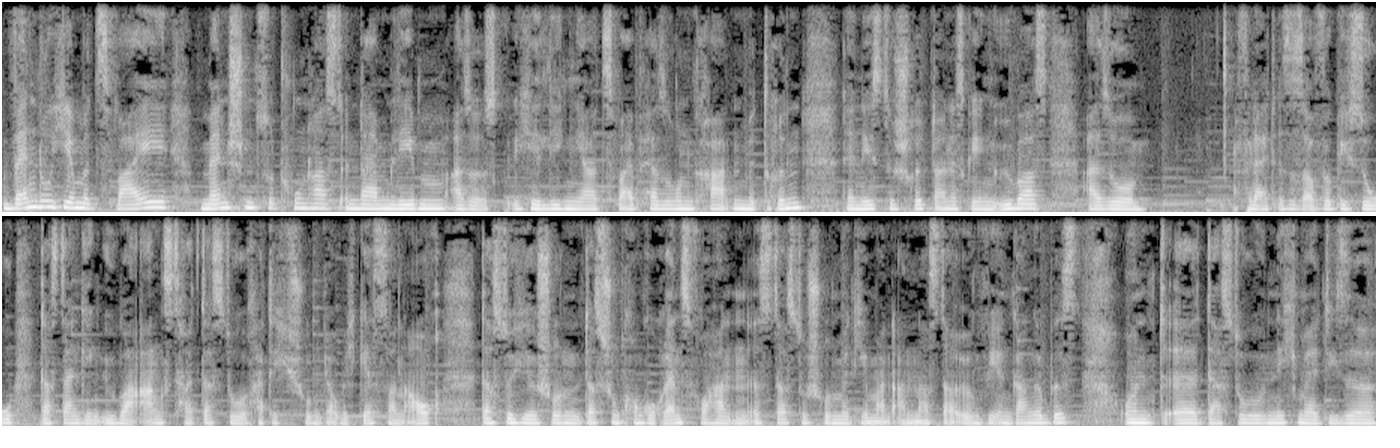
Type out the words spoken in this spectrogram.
wenn du hier mit zwei Menschen zu tun hast in deinem Leben, also es, hier liegen ja zwei Personenkarten mit drin, der nächste Schritt deines Gegenübers, also Vielleicht ist es auch wirklich so, dass dein Gegenüber Angst hat, dass du, hatte ich schon, glaube ich, gestern auch, dass du hier schon, dass schon Konkurrenz vorhanden ist, dass du schon mit jemand anders da irgendwie in Gange bist und äh, dass du nicht mehr diese,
